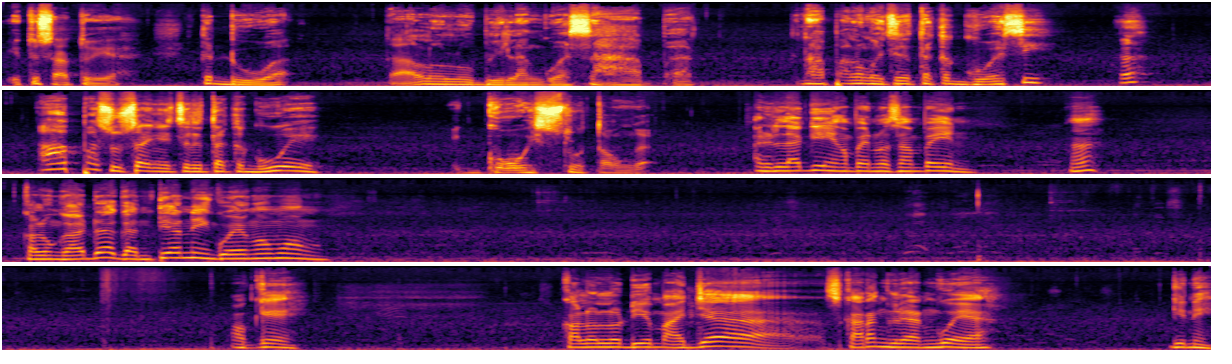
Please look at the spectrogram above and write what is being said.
Itu satu ya. Kedua, kalau lo bilang gue sahabat, kenapa lo gak cerita ke gue sih? Hah? Apa susahnya cerita ke gue? Egois lo tau nggak? Ada lagi yang pengen lo sampein? Hah? Kalau nggak ada gantian nih gue yang ngomong. Oke. Kalau lo diem aja, sekarang giliran gue ya. Gini,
